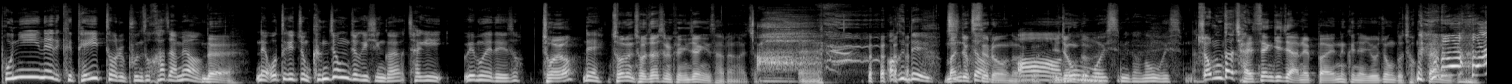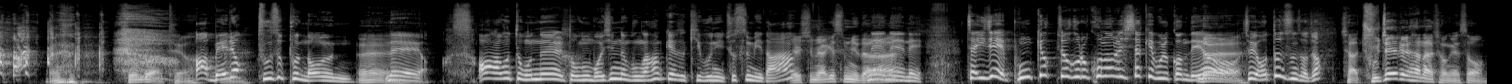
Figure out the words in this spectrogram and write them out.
본인의 그 데이터를 분석하자면 네. 네, 어떻게 좀 긍정적이신가요? 자기 외모에 대해서? 저요? 네. 저는 저 자신을 굉장히 사랑하죠. 아 근데 진짜. 만족스러운 얼굴. 아, 이 정도면. 너무 멋있습니다. 너무 멋있습니다. 좀 더 잘생기지 않을 바에는 그냥 요 정도 적당히 네, 좋은 것 같아요. 아, 매력 두 스푼 넣은. 네. 네. 아, 아무튼 오늘 너무 멋있는 분과 함께해서 기분이 좋습니다. 열심히 하겠습니다. 네네네. 자, 이제 본격적으로 코너를 시작해 볼 건데요. 네. 저희 어떤 순서죠? 자, 주제를 하나 정해서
